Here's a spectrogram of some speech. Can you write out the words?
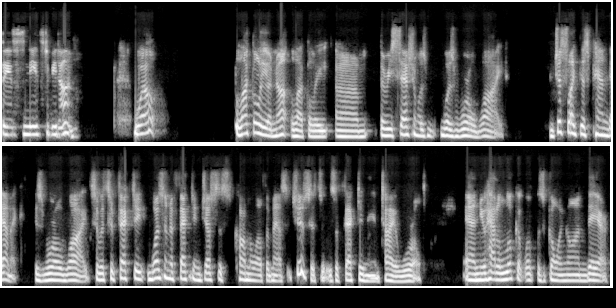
this needs to be done? Well, luckily or not luckily, um, the recession was was worldwide, just like this pandemic is worldwide. So it's affecting wasn't affecting just the Commonwealth of Massachusetts; it was affecting the entire world. And you had to look at what was going on there,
